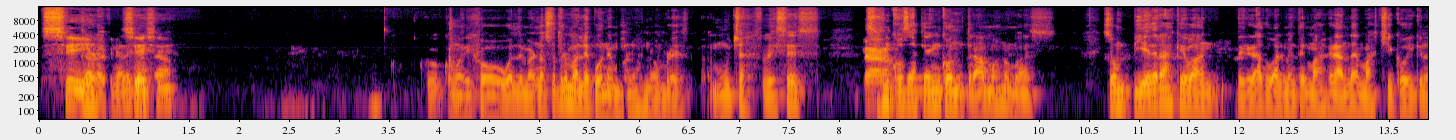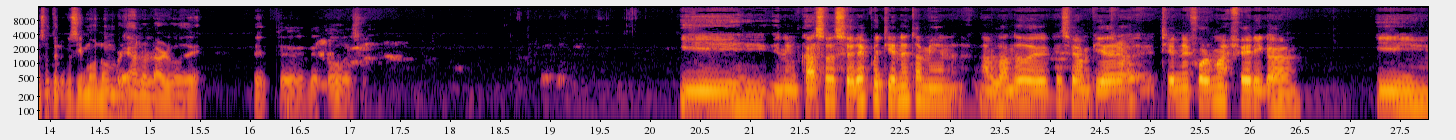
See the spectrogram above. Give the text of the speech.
Sí, Claro, al final de sí, cuentas- sí. Co- Como dijo Waldemar, nosotros más le ponemos los nombres. Muchas veces son cosas que encontramos nomás. Son piedras que van de gradualmente más grande a más chico y que nosotros le pusimos nombre a lo largo de, de- de- de todo eso. Y en el caso de Ceres, pues tiene también, hablando de que sean piedras, tiene forma esférica. Y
